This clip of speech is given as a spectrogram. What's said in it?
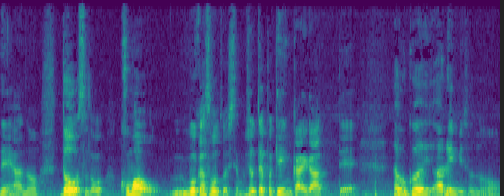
ね、あのどうその駒を動かそうとしてもちょっとやっぱ限界があって僕はある意味その、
